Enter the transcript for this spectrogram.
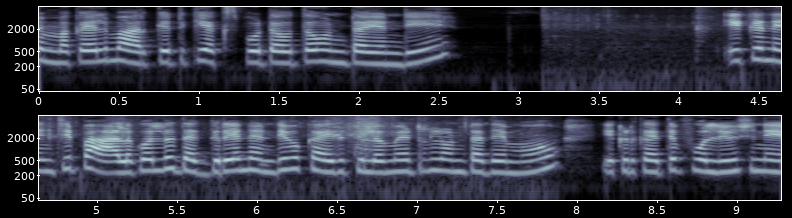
నిమ్మకాయలు మార్కెట్కి ఎక్స్పోర్ట్ అవుతూ ఉంటాయండి. ఇక్కడ నుంచి పాలకొల్లు దగ్గరేనండి. ఒక ఐదు కిలోమీటర్లు ఉంటుందేమో. ఇక్కడికైతే పొల్యూషన్ ఏ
